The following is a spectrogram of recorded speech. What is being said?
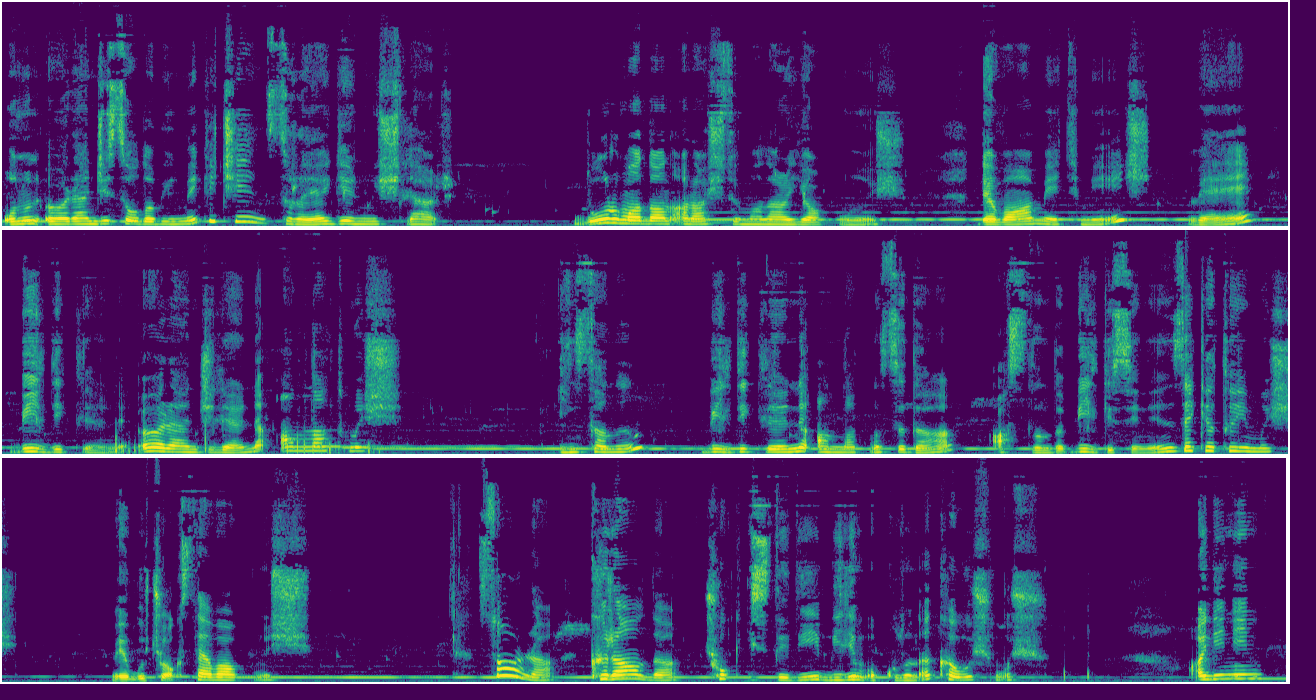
onun öğrencisi olabilmek için sıraya girmişler durmadan araştırmalar yapmış, devam etmiş ve bildiklerini öğrencilerine anlatmış. İnsanın bildiklerini anlatması da aslında bilgisinin zekatıymış ve bu çok sevapmış. Sonra kral da çok istediği bilim okuluna kavuşmuş. Ali'nin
